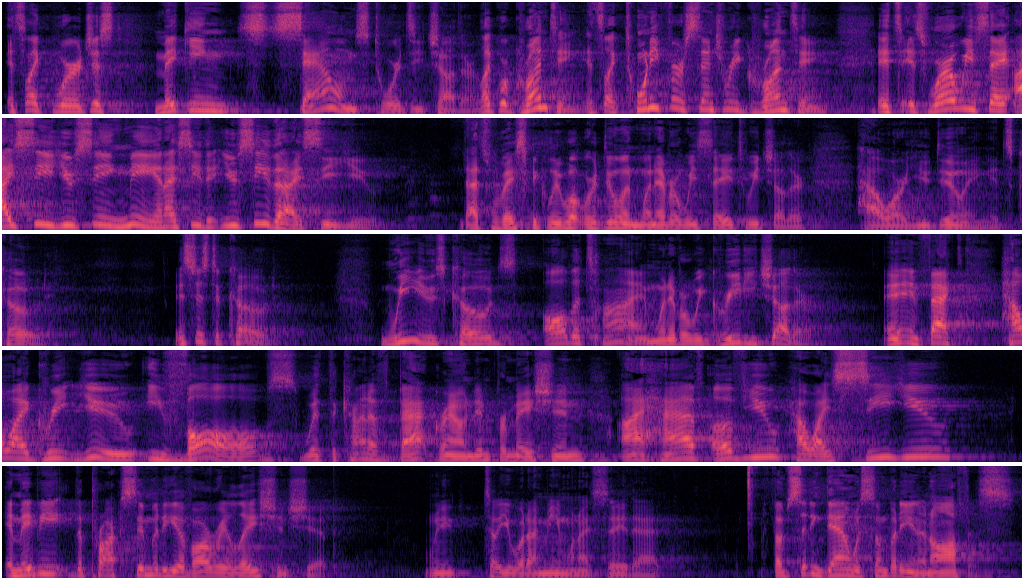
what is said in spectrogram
It's like we're just making sounds towards each other, like we're grunting. It's like 21st century grunting. It's, it's where we say, I see you seeing me, and I see that you see that I see you. That's basically what we're doing whenever we say to each other, How are you doing? It's code. It's just a code. We use codes all the time whenever we greet each other. In fact, how I greet you evolves with the kind of background information I have of you, how I see you, and maybe the proximity of our relationship. Let me tell you what I mean when I say that. If I'm sitting down with somebody in an office,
